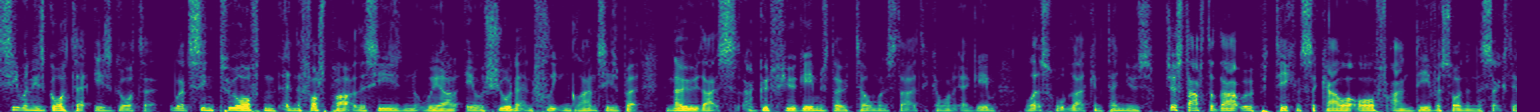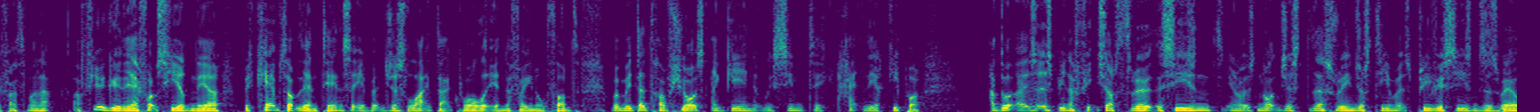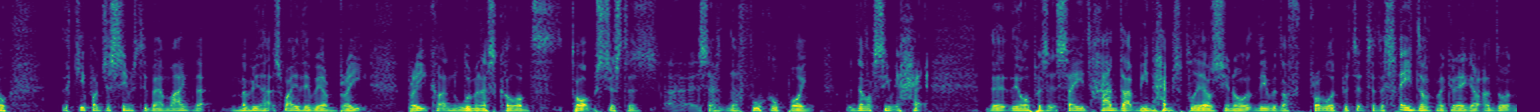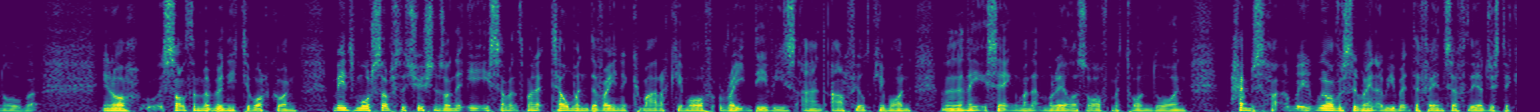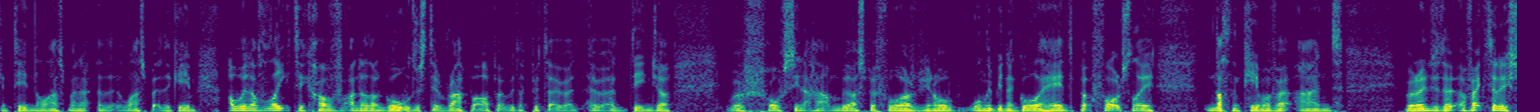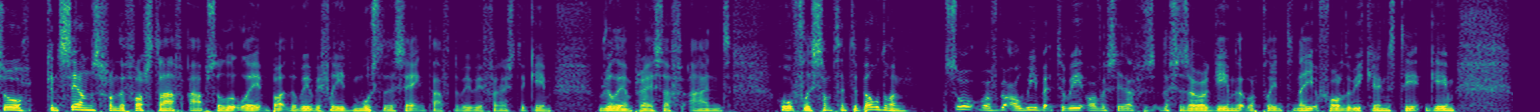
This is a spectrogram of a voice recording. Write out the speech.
See when he's got it, he's got it. We've seen too often in the first part of the season where he was showing it in fleeting glances, but now that's a good few games now. Tillman started to come onto a game. Let's hope that continues. Just after that, we've taken Sakala off and Davis on in the 65th minute. A few good efforts here and there. We kept up the intensity, but just lacked that quality in the final third. When we did have shots, again, we seemed to hit their keeper. I don't. It's, it's been a feature throughout the season. You know, it's not just this Rangers team; it's previous seasons as well. The keeper just seems to be a magnet. Maybe that's why they wear bright, bright and luminous coloured tops, just as uh, a, the focal point. We never seem to hit the, the opposite side. Had that been Hibs players, you know, they would have probably put it to the side of McGregor. I don't know, but you know, something maybe we need to work on. Made more substitutions on the 87th minute. Tillman, Devine, and Kamara came off. Wright, Davies, and Arfield came on. And in the 92nd minute, Morelos off, Matondo on. Hibs, we, we obviously went a wee bit defensive there just to contain the last minute, uh, the last bit of the game. I would have liked to have another goal just to wrap it up. It would have put it out, out of danger. We've all seen it happen with us before, you know, only been a goal ahead, but fortunately, nothing came of it. And we rounded out a victory. So, concerns from the first half, absolutely, but the way we played most of the second half, the way we finished the game, really impressive, and hopefully something to build on. So we've got a wee bit to wait. Obviously, this is, this is our game that we're playing tonight for the weekend's t- game.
